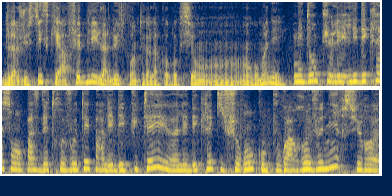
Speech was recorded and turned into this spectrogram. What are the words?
de la justice qui a affaibli la lutte contre la corruption en, Roumanie. Mais donc les, décrets sont en passe d'être votés par les députés, euh, les décrets qui feront qu'on pourra revenir sur euh,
